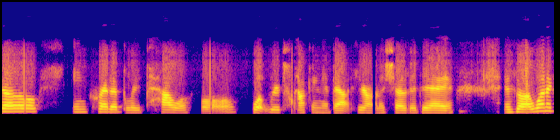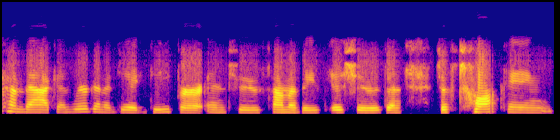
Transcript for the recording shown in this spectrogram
so incredibly powerful, what we're talking about here on the show today. And so I want to come back and we're going to dig deeper into some of these issues and just talking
